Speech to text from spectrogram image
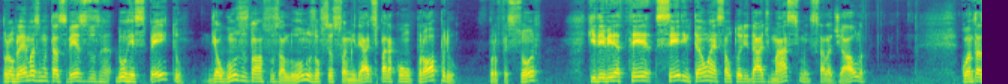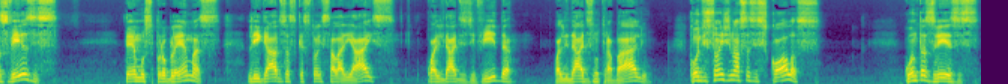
Problemas muitas vezes do, do respeito de alguns dos nossos alunos ou seus familiares para com o próprio professor, que deveria ter, ser então essa autoridade máxima em sala de aula? Quantas vezes temos problemas ligados às questões salariais, qualidades de vida, qualidades no trabalho, Condições de nossas escolas. Quantas vezes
